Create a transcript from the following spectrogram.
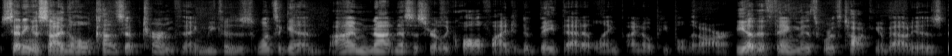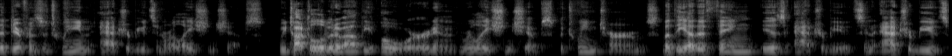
Setting aside the whole concept term thing, because once again, I'm not necessarily qualified to debate that at length. I know people that are. The other thing that's worth talking about is the difference between attributes and relationships. We talked a little bit about the O word and relationships between terms, but the other thing is attributes. And attributes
